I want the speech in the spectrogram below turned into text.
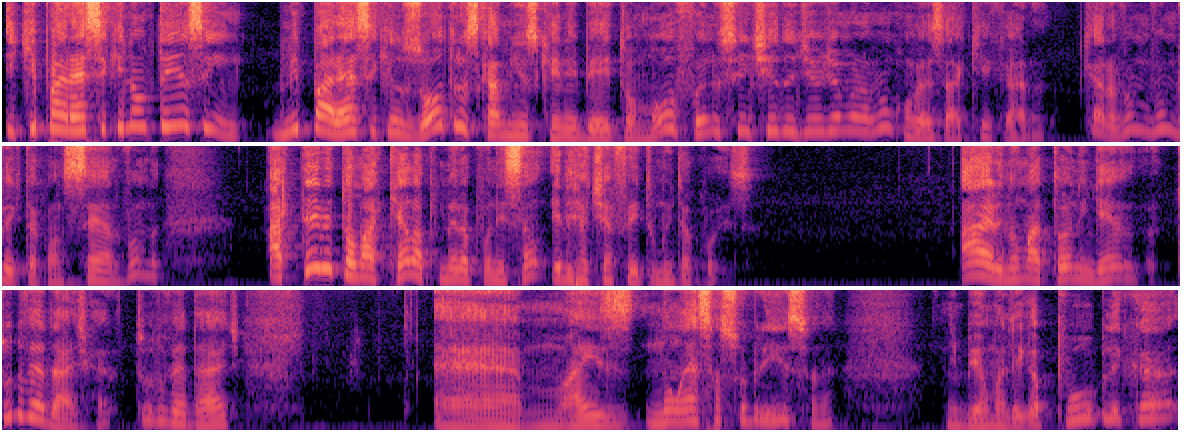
e que parece que não tem assim. Me parece que os outros caminhos que a NBA tomou foi no sentido de, de Amoran, vamos conversar aqui, cara. Cara, vamos, vamos ver o que está acontecendo. Vamos... Até ele tomar aquela primeira punição, ele já tinha feito muita coisa. Ah, ele não matou ninguém. Tudo verdade, cara. Tudo verdade. É, mas não é só sobre isso, né? NBA é uma liga pública,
